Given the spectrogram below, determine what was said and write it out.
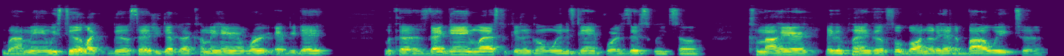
But I mean, we still, like Bill says, you definitely got to come in here and work every day because that game last week isn't going to win this game for us this week. So come out here. They've been playing good football. I know they had a bye week to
